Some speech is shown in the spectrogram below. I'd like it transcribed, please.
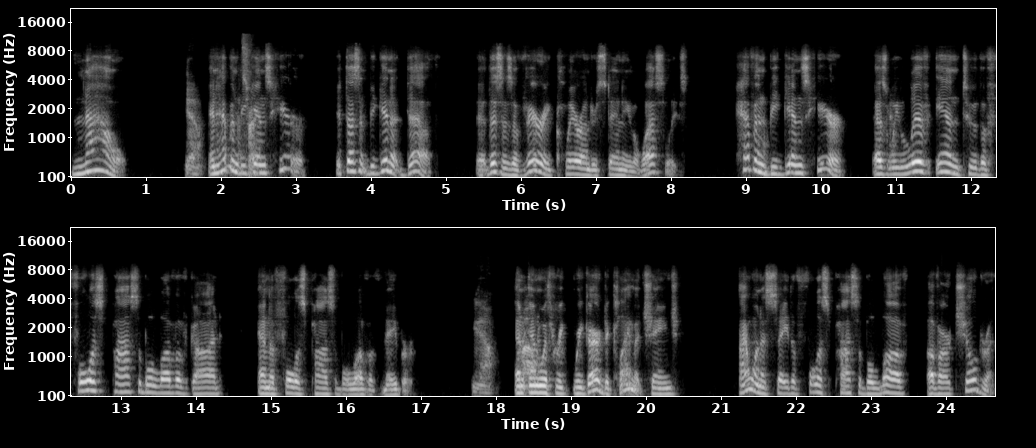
now. Yeah. And heaven That's begins right. here. It doesn't begin at death. Uh, this is a very clear understanding of the Wesleys. Heaven begins here as we live into the fullest possible love of God and the fullest possible love of neighbor. Yeah. And, wow. and with re- regard to climate change, I want to say the fullest possible love of our children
